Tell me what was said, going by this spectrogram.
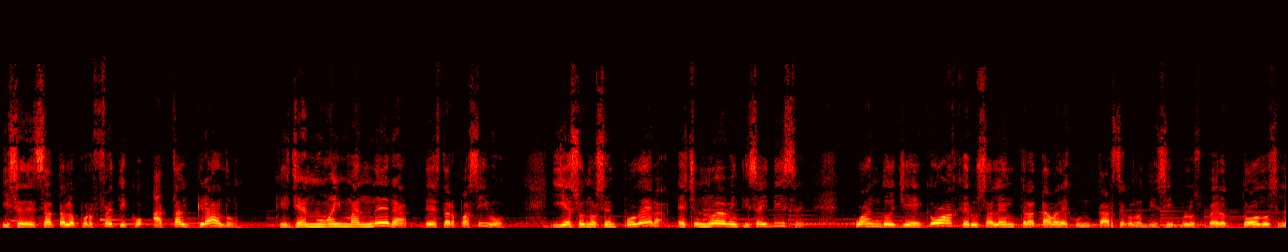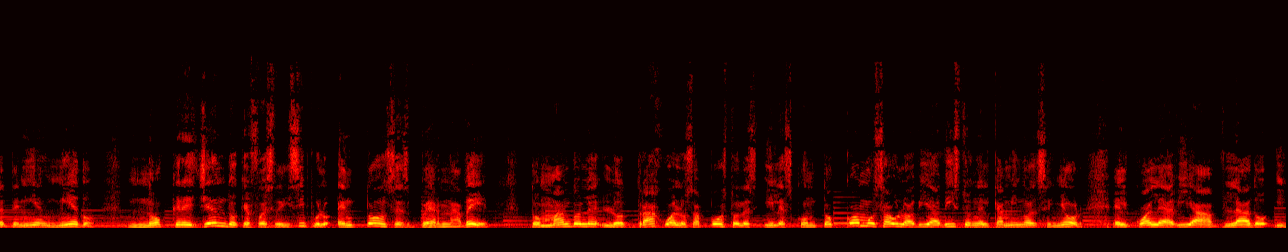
y se desata lo profético a tal grado que ya no hay manera de estar pasivo. Y eso nos empodera. Hechos 9:26 dice, cuando llegó a Jerusalén trataba de juntarse con los discípulos, pero todos le tenían miedo, no creyendo que fuese discípulo. Entonces Bernabé, tomándole, lo trajo a los apóstoles y les contó cómo Saulo había visto en el camino al Señor, el cual le había hablado y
